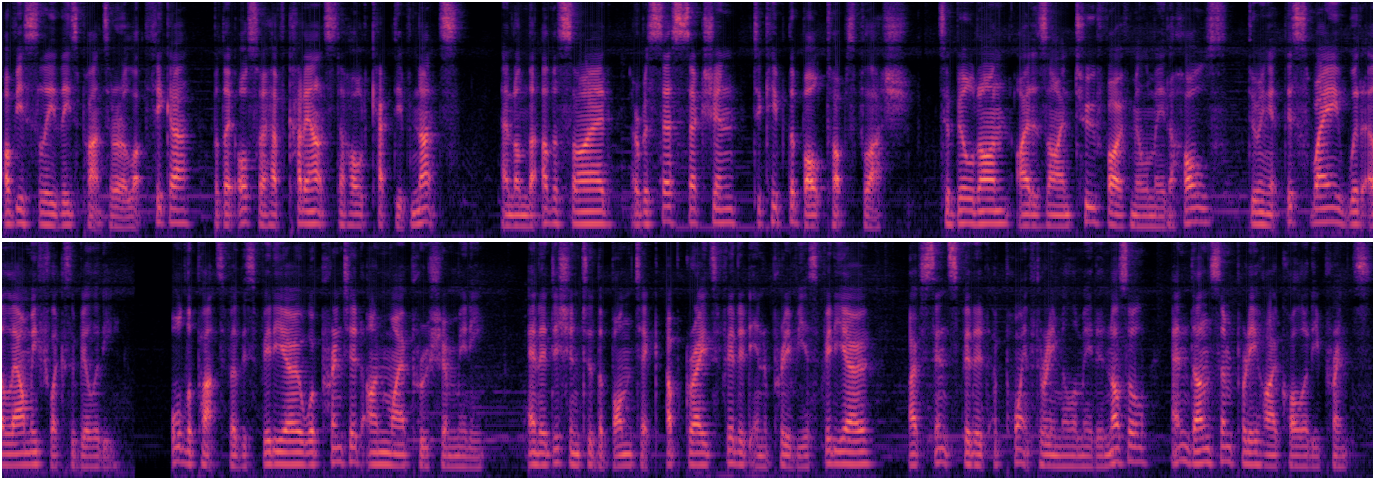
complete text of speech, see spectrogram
Obviously these parts are a lot thicker, but they also have cutouts to hold captive nuts, and on the other side, a recessed section to keep the bolt tops flush. To build on, I designed two 5mm holes. Doing it this way would allow me flexibility. All the parts for this video were printed on my Prusa Mini. In addition to the Bondtech upgrades fitted in a previous video, I've since fitted a 0.3mm nozzle and done some pretty high quality prints.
